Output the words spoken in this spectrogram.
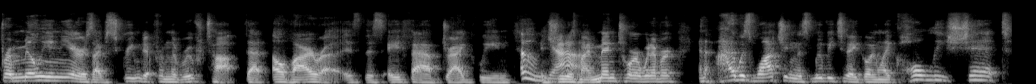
For a million years, I've screamed it from the rooftop that Elvira is this AFAB drag queen Oh, and yeah. she was my mentor, or whatever. And I was watching this movie today going like, holy shit.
